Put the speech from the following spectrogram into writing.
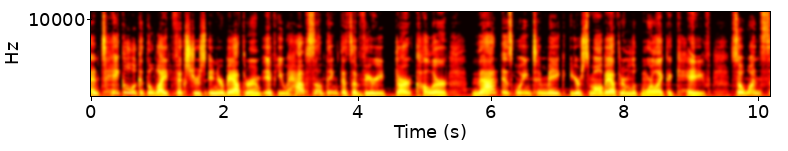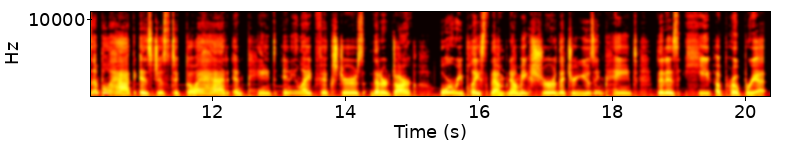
And take a look at the light fixtures in your bathroom. If you have something that's a very dark color, that is going to make your small bathroom look more like a cave. So one simple hack is just to go ahead and paint any light fixtures that are dark or replace them. Now make sure that you're using paint that is heat appropriate.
